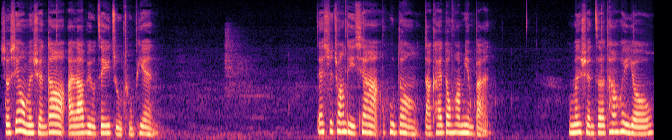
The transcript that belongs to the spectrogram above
首先，我们选到 "I love you" 这一组图片，在视窗底下互动，打开动画面板，我们选择它会由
